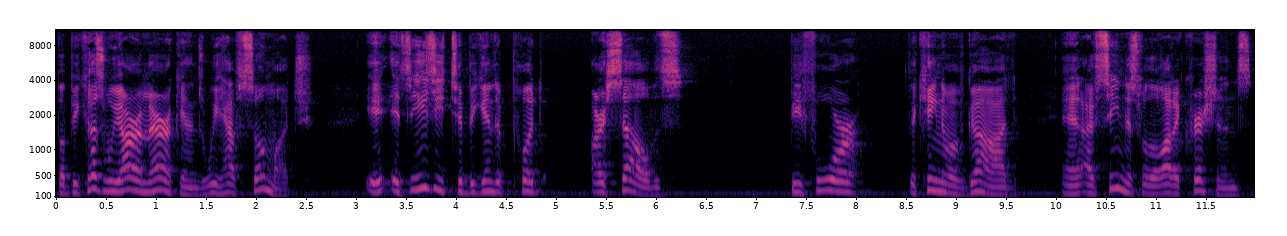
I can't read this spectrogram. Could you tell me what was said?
but because we are americans we have so much it, it's easy to begin to put ourselves before the kingdom of God, and I've seen this with a lot of Christians,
